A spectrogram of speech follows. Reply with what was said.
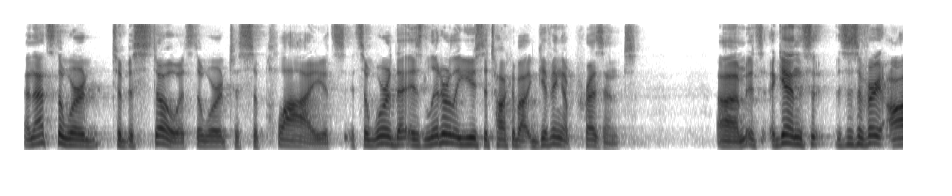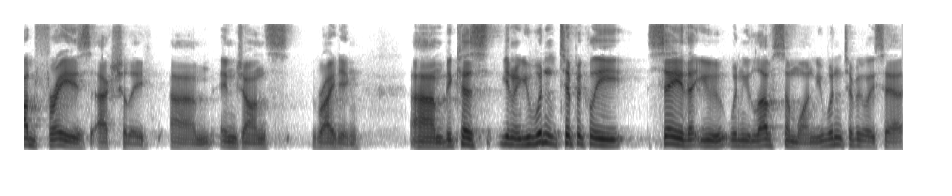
And that's the word to bestow, it's the word to supply. It's, it's a word that is literally used to talk about giving a present. Um, it's, again, this, this, is a very odd phrase, actually, um, in John's writing. Um, because you know you wouldn't typically say that you when you love someone you wouldn't typically say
